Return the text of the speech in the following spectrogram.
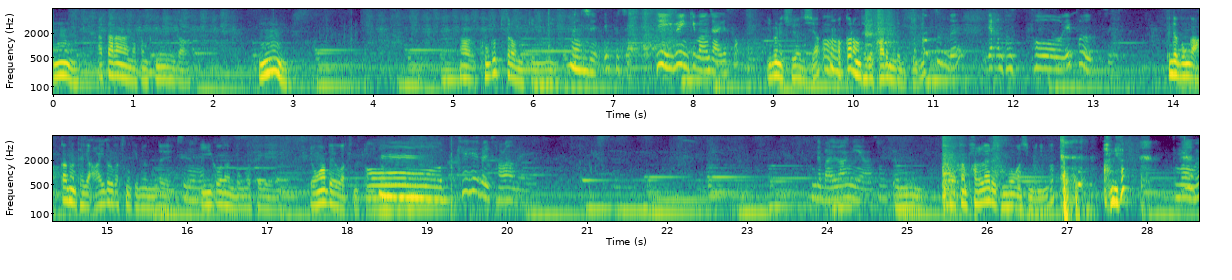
음 아까랑은 약간 분위기가 음. 아 고급스러운 느낌이네 그치 예쁘지. 얘 왜 인기 많은지 알겠어? 이번에 주연 씨야? 아까랑 되게 다른데 느낌이? 같은데? 약간 더 더 예뻐졌지. 근데 뭔가 아까는 되게 아이돌 같은 느낌이었는데 지금은? 이거는 뭔가 되게 영화 배우 같은 느낌 어. 캐해를 잘하네. 근데 말랑이야 성격. 음. 아, 약간 발레를 전공하신 분인가? 아니야? 뭐라고요?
